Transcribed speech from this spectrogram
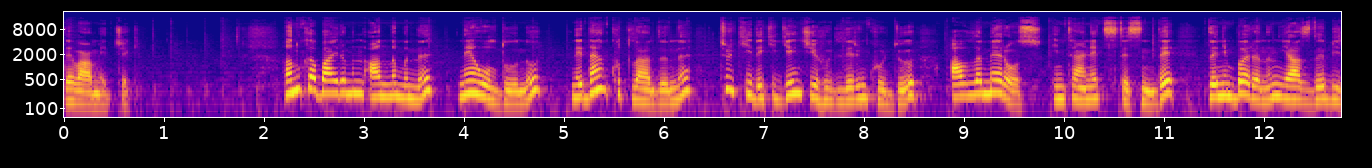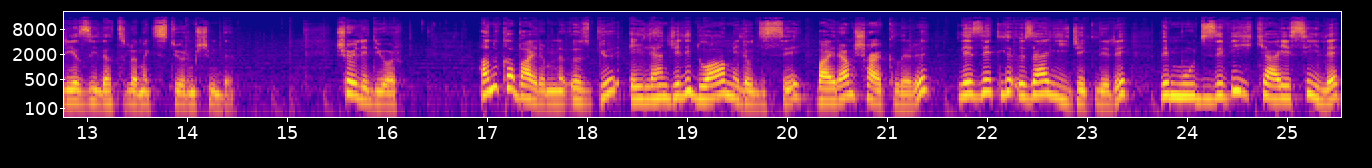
devam edecek. Hanuka bayramının anlamını, ne olduğunu, neden kutlandığını Türkiye'deki genç Yahudilerin kurduğu Avlameros internet sitesinde Dani Bara'nın yazdığı bir yazıyla hatırlamak istiyorum şimdi. Şöyle diyor. Hanuka bayramına özgü eğlenceli dua melodisi, bayram şarkıları, lezzetli özel yiyecekleri ve mucizevi hikayesiyle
